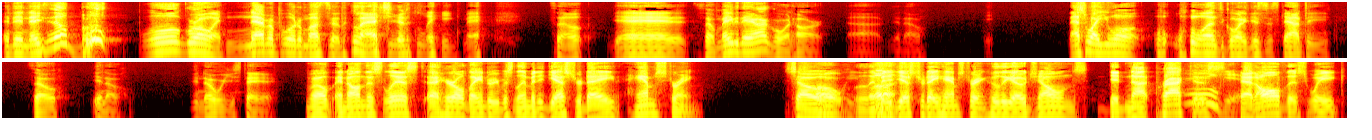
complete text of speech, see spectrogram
And then they said, "No, bloop, full growing. Never pulled a muscle the last year of the league, man. So yeah, so maybe they are going hard. Uh, you know, that's why you want ones going against the scout team. So you know, you know where you stand. Well, and on this list, uh, Harold Landry was limited yesterday, hamstring. So Oh, he limited was. yesterday hamstring. Julio Jones did not practice Dang it. at all this week.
